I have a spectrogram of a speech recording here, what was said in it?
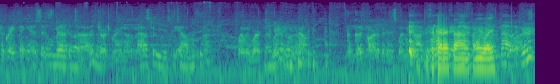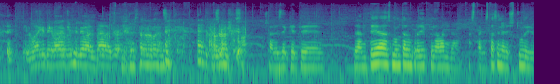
The great thing is, is that uh, George Marino, the master the album, uh, when we worked, good part of it is when we got Esa cara está, está muy guay. Que mola que te grabe recién levantado. O sea, desde que te planteas montar un proyecto, una banda, hasta que estás en el estudio,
